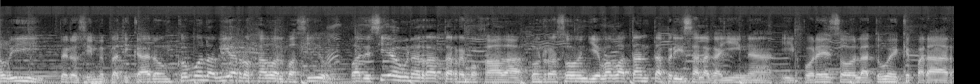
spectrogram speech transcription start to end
No vi, pero sí me platicaron cómo lo había arrojado al vacío. Parecía una rata remojada. Con razón llevaba tanta prisa la gallina y por eso la tuve que parar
